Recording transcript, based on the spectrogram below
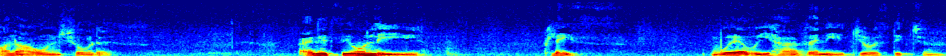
on our own shoulders. And it's the only place where we have any jurisdiction.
